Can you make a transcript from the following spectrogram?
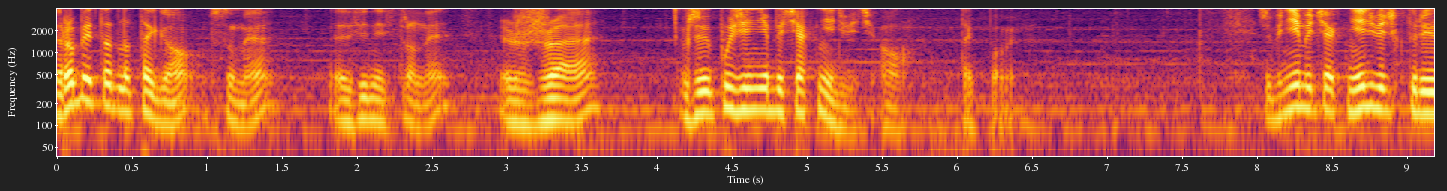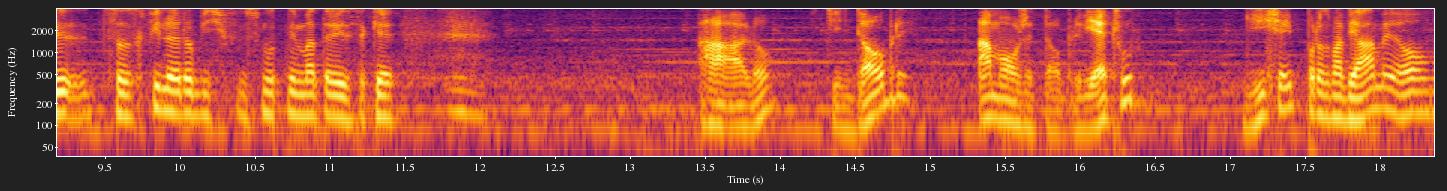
robię to dlatego, w sumie, y, z jednej strony, że... Żeby później nie być jak niedźwiedź, o, tak powiem. Żeby nie być jak niedźwiedź, który co chwilę robi smutny materiał, jest takie... Halo? Dzień dobry? A może dobry wieczór? Dzisiaj porozmawiamy o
